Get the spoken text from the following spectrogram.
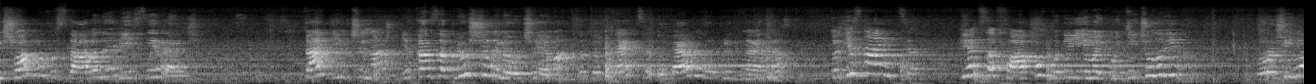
Мішок ми поставили різні речі. Та дівчина, яка з заплющеними очима доторкнеться до певного предмета, то дізнається, як за фахом буде її майбутній чоловік. Ворожіння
